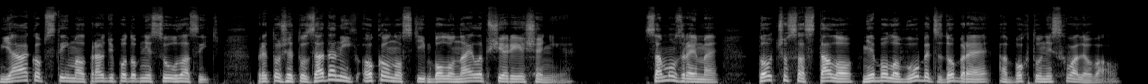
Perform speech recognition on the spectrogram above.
Jákob s tým mal pravdepodobne súhlasiť, pretože to za daných okolností bolo najlepšie riešenie. Samozrejme, to, čo sa stalo, nebolo vôbec dobré a Boh to neschvaľoval.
